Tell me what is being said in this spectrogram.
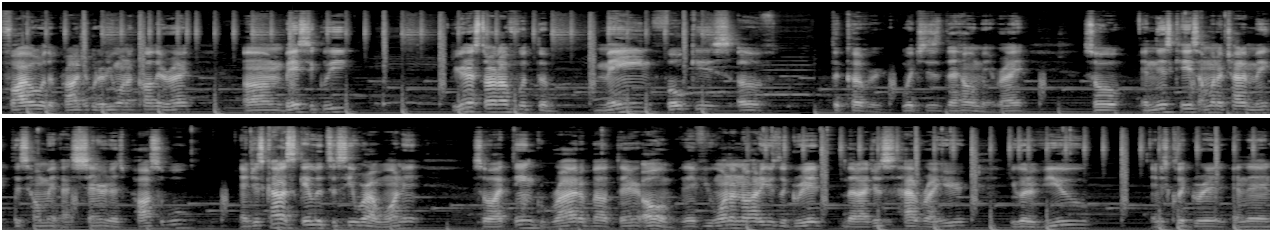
file the project, whatever you want to call it, right? Um, basically, you're gonna start off with the main focus of the cover, which is the helmet, right? So in this case, I'm gonna try to make this helmet as centered as possible and just kind of scale it to see where I want it. So I think right about there. Oh, if you want to know how to use the grid that I just have right here, you go to view, and just click grid and then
